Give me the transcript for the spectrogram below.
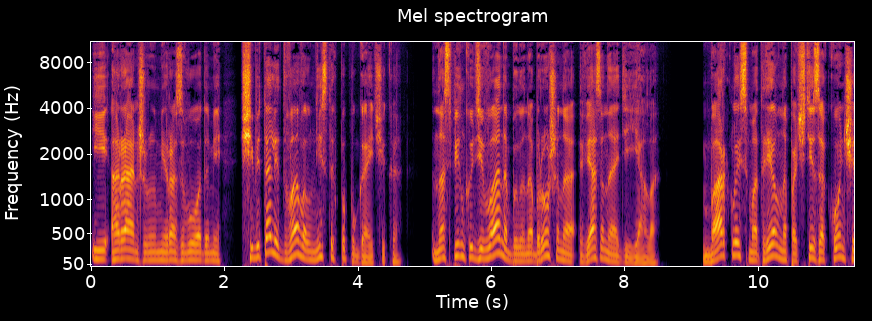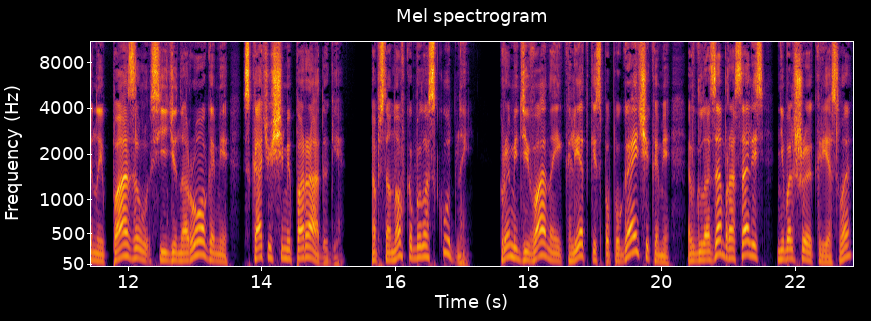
и оранжевыми разводами, щебетали два волнистых попугайчика. На спинку дивана было наброшено вязаное одеяло. Барклey смотрел на почти законченный пазл с единорогами, скачущими по радуге. Обстановка была скудной. Кроме дивана и клетки с попугайчиками, в глаза бросались небольшое кресло,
